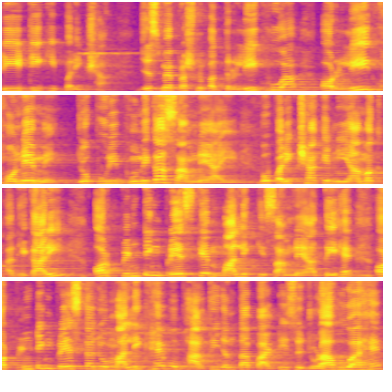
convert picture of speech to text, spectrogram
टीईटी की परीक्षा। जिसमें प्रश्न पत्र लीक हुआ और लीक होने में जो पूरी भूमिका सामने आई, वो परीक्षा के नियामक अधिकारी और प्रिंटिंग प्रेस के मालिक की सामने आती है। और प्रिंटिंग प्रेस का जो मालिक है, वो भारतीय जनता पार्टी से जुड़ा हुआ है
